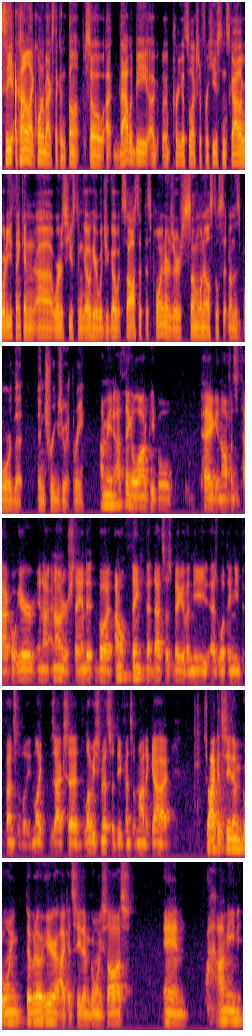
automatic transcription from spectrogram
See, I kind of like cornerbacks that can thump. So uh, that would be a, a, pretty good selection for Houston. Skylar, what are you thinking? Uh, where does Houston go here? Would you go with Sauce at this point, or is there someone else still sitting on this board that intrigues you at three? I mean, I think a lot of people peg an offensive tackle here, and I, and I understand it, but I don't think that that's as big of a need as what they need defensively. And like Zach said, Lovie Smith's a defensive minded guy. So I could see them going Thibodeaux here. I could see them going Sauce. And I mean,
